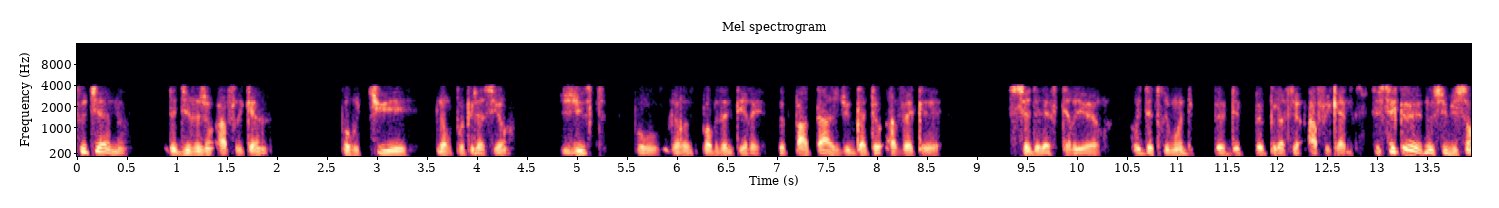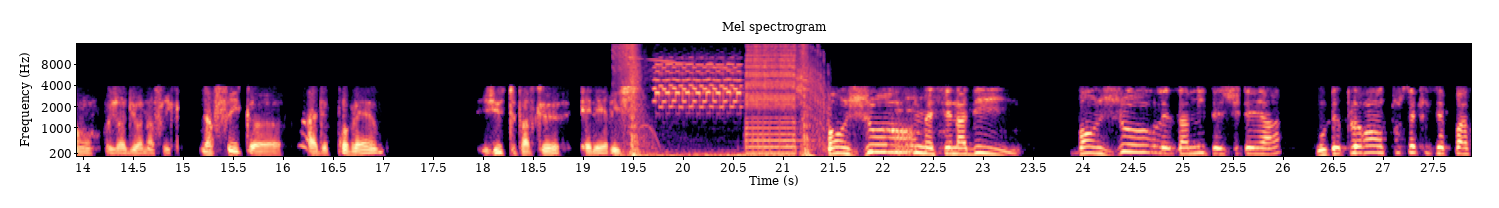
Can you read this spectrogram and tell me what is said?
soutiennent les dirigeants africains pour tuer leur population, juste pour leurs propres intérêts. Le partage du gâteau avec euh, ceux de l'extérieur au détriment des populations africaines. C'est ce que nous subissons aujourd'hui en Afrique. L'Afrique euh, a des problèmes juste parce qu'elle est riche. Bonjour, M. Nadi. Bonjour, les amis de Judéa. Nous déplorons tout ce qui se passe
